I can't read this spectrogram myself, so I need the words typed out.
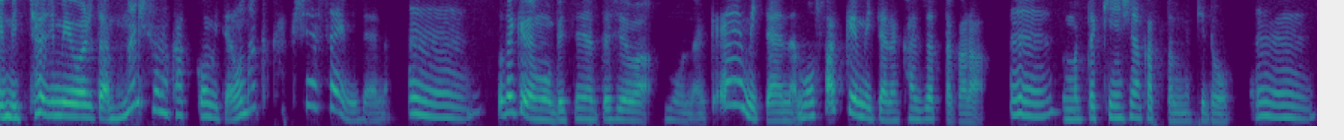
え、めっちゃ初め言われた。何その格好みたいな。お腹隠しなさいみたいな。うんうん。そうだけどもう別に私はもうなんか、えー、みたいな、もうファッケみたいな感じだったから、うん全く気にしなかったんだけど、うんうん。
